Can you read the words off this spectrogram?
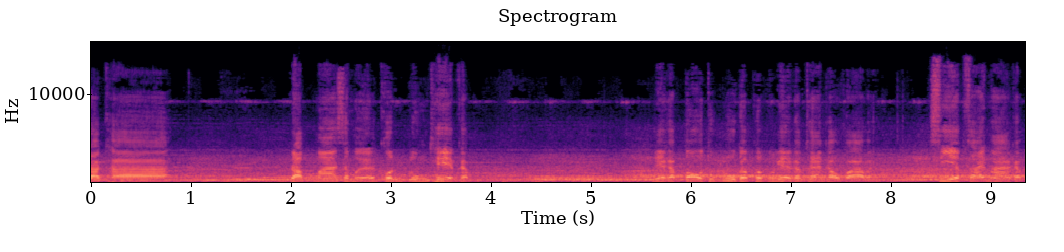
ราคา กลับมาเสมอคนกรุงเทพครับเนี่ยครับโต้ทุกลูกครับคนกรุงเทพครับแทงเข่าขวาไว้เสียบซ้ายมาครับ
